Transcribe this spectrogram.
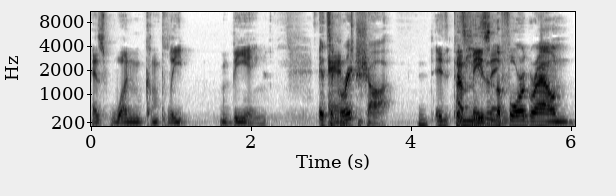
as one complete being. It's a great shot It's because amazing. he's in the foreground,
